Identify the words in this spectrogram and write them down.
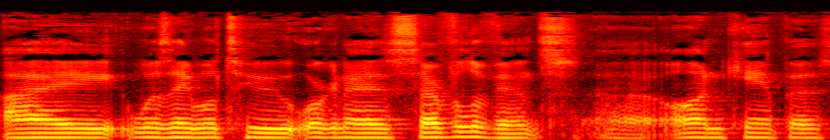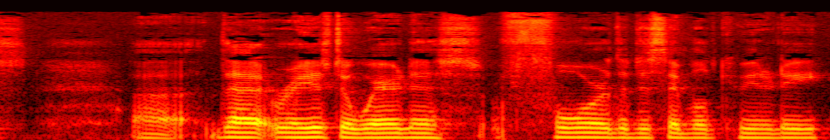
I was able to organize several events uh, on campus uh, that raised awareness for the disabled community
